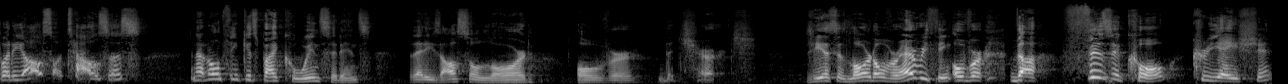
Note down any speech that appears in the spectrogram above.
but he also tells us, and I don't think it's by coincidence, that he's also Lord over the church. Jesus is Lord over everything, over the physical creation,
